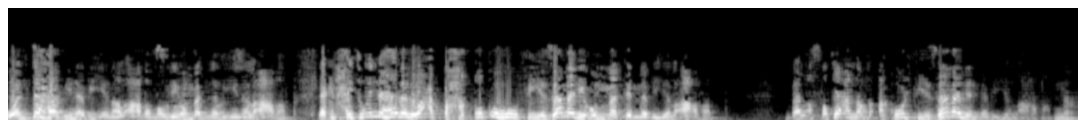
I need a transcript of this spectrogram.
وانتهى بنبينا الأعظم أو بأمة نبينا الأعظم. لكن حيث إن هذا الوعد تحققه في زمن أمة النبي الأعظم بل أستطيع أن أقول في زمن النبي الأعظم. نعم.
